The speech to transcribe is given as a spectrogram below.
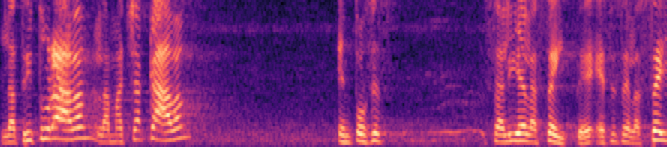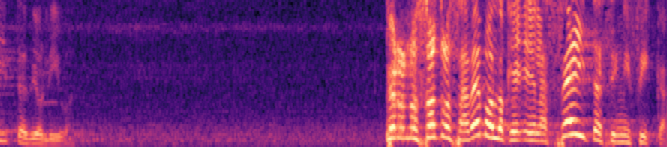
la trituraban, la machacaban, entonces salía el aceite. Ese es el aceite de oliva. Pero nosotros sabemos lo que el aceite significa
